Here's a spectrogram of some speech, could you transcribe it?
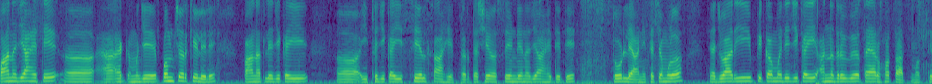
पानं जे आहे ते ॲक- म्हणजे पंक्चर केलेले. पानातले जे काही इथं जे काही सेल्स आहेत तर त्या शे सेंडेनं जे आहे ते ते तोडले आणि त्याच्यामुळं ह्या ज्वारी पिकामध्ये जी काही अन्नद्रव्य तयार होतात मग ते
